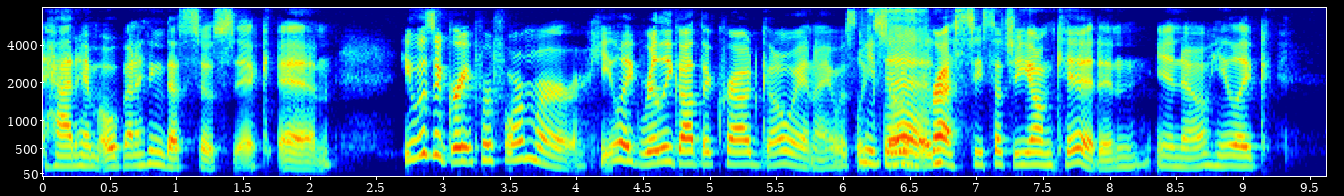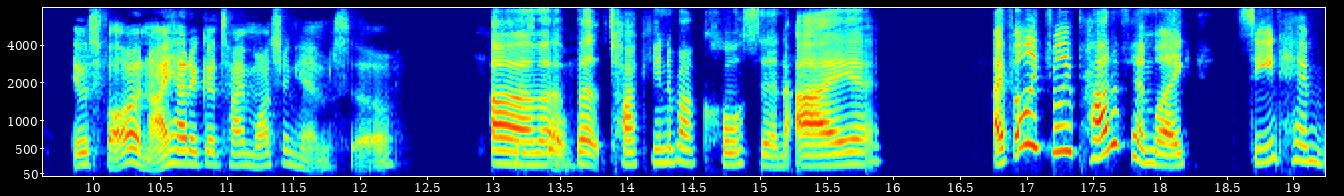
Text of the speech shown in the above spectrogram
had him open. I think that's so sick. And he was a great performer. He like really got the crowd going. I was like He so did. impressed. He's such a young kid and you know, he like it was fun. I had a good time watching him, so Um, cool. but talking about Colson, I I felt like really proud of him, like seeing him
